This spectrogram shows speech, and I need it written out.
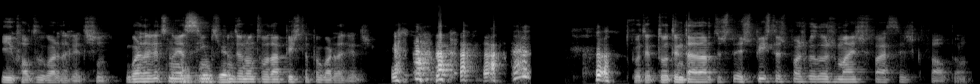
E falta do guarda-redes, sim. O guarda-redes não é simples, portanto eu não te vou dar pista para guarda-redes. Estou a tentar dar-te as pistas para os jogadores mais fáceis que faltam.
